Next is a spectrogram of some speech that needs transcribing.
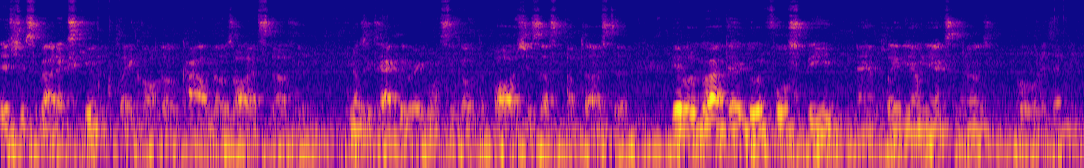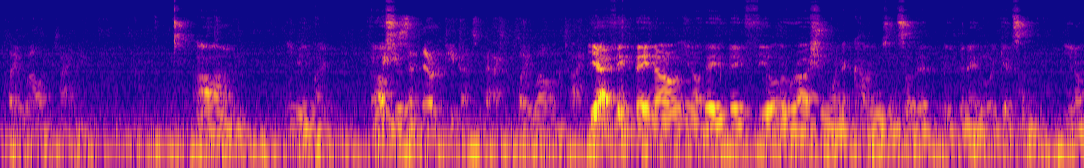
it's just about executing the play call. Though Kyle knows all that stuff, and he knows exactly where he wants to go with the ball. It's just us, up to us to be able to go out there, do it full speed, and play beyond the X's and O's. What, what does that mean, play well in timing? Um, you mean like The you said their defensive backs play well in timing. Yeah, I think they know, you know, they, they feel the rush and when it comes, and so they, they've been able to get some, you know,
